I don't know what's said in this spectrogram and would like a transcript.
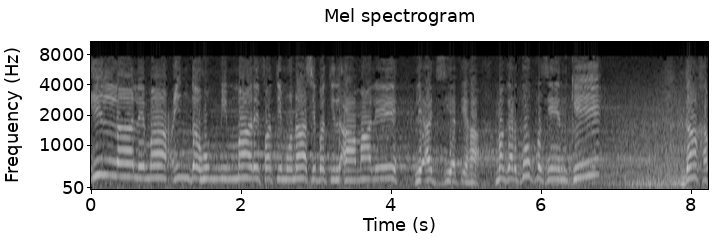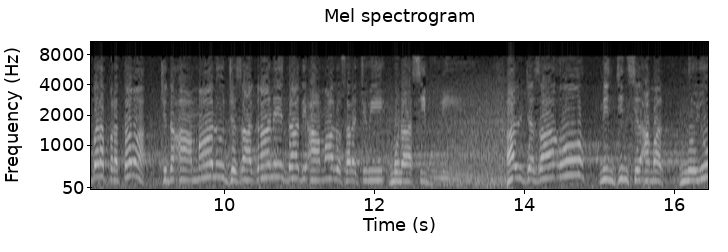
الا لما عندهم من معرفت مناسبت الاعمال لاجزیتها مگر دو په ذهن کې دا خبره پرته وه چې د اعمالو جزاګانې دا د اعمالو سره چې وي مناسب وي الجزاء من جنس العمل نو یو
